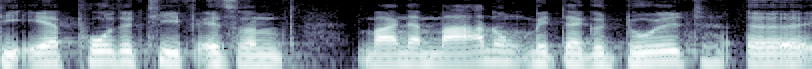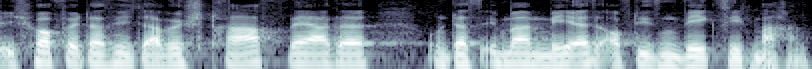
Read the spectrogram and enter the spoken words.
die eher positiv ist und meine Mahnung mit der Geduld, äh, ich hoffe, dass ich da bestraft werde und dass immer mehr auf diesen Weg sich machen.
